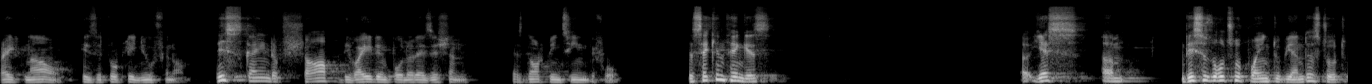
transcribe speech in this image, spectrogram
right now is a totally new phenomenon. This kind of sharp divide and polarization has not been seen before. The second thing is, uh, yes, um, this is also a point to be understood.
